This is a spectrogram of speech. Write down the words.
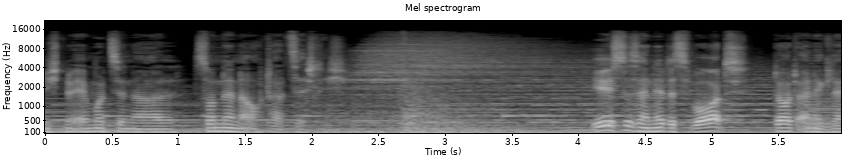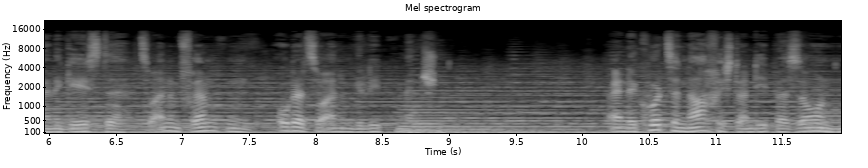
Nicht nur emotional, sondern auch tatsächlich. Hier ist es ein nettes Wort, dort eine kleine Geste zu einem Fremden oder zu einem geliebten Menschen. Eine kurze Nachricht an die Person,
